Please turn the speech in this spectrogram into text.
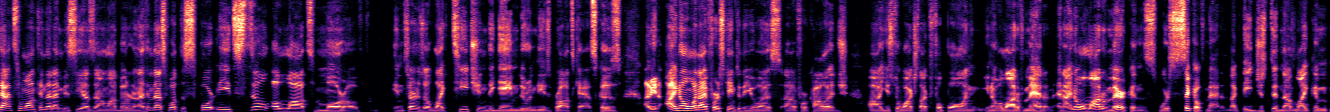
that's one thing that NBC has done a lot better. And I think that's what the sport needs still a lot more of in terms of like teaching the game during these broadcasts. Because I mean, I know when I first came to the US uh, for college, I used to watch like football and you know a lot of Madden, and I know a lot of Americans were sick of Madden, like they just did not like him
